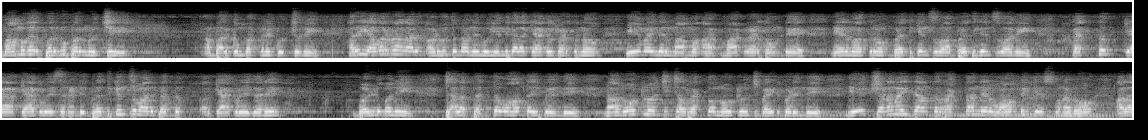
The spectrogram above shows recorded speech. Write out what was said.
మా అమ్మగారు పరుగు పరుగును వచ్చి ఆ బరకం పక్కనే కూర్చొని అరే ఎవర్రా అడుగు అడుగుతున్నావు నువ్వు? ఎందుకు అలా కేకలు పెడుతున్నావు? ఏమైందని మా అమ్మ మాట్లాడుతూ ఉంటే నేను మాత్రం బ్రతికించవా బ్రతికించవా అని పెద్ద కే కేక వేశానండి. బ్రతికించవా అని పెద్ద కేక వేయగానే బళ్ళుమని చాలా పెద్ద వాంతి అయిపోయింది. నా నోట్లోంచి చాలా రక్తం నోట్లోంచి బయటపడింది. ఏ క్షణమైతే అంత రక్తాన్ని నేను వామిటింగ్ చేసుకున్నానో అలా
